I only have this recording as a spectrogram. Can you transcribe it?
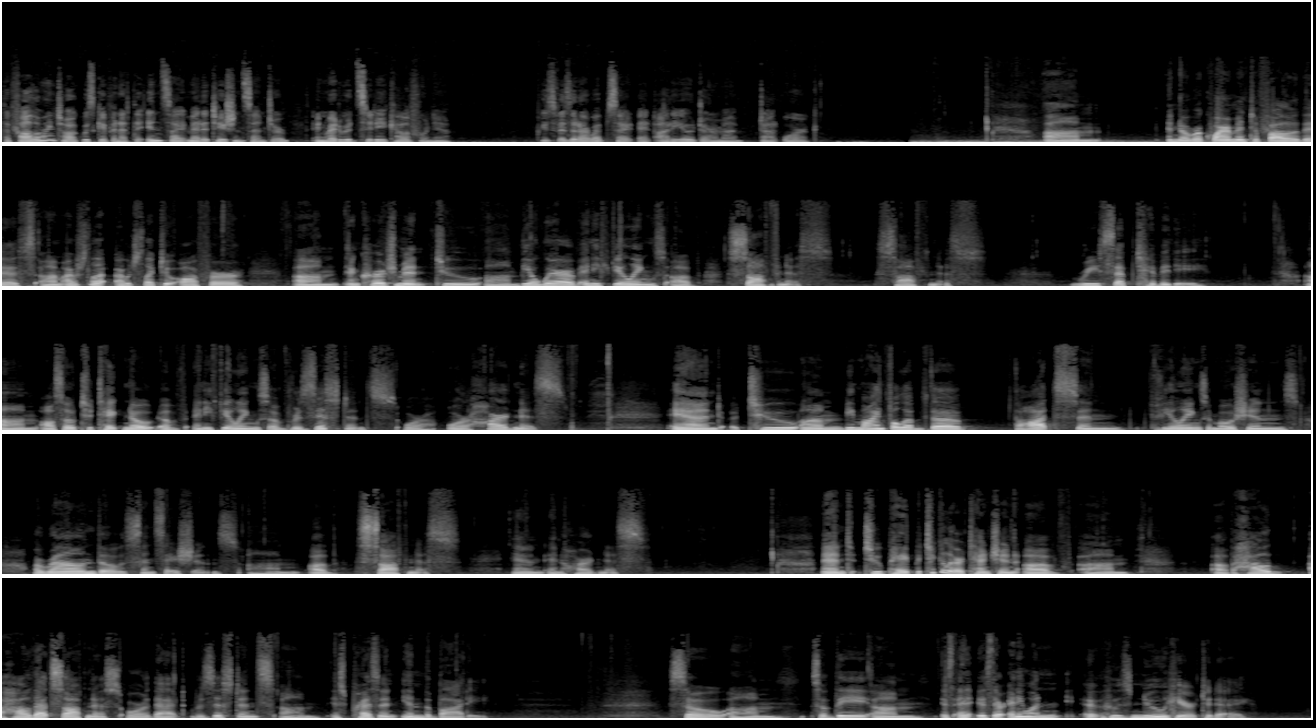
The following talk was given at the Insight Meditation Center in Redwood City, California. Please visit our website at audiodharma.org. Um, and no requirement to follow this. Um, I, would just li- I would just like to offer um, encouragement to um, be aware of any feelings of softness, softness, receptivity. Um, also, to take note of any feelings of resistance or, or hardness. And to um, be mindful of the thoughts and feelings, emotions around those sensations um, of softness and, and hardness. And to pay particular attention of, um, of how how that softness or that resistance um, is present in the body. So, um, so the um, is is there anyone uh, who's new here today?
